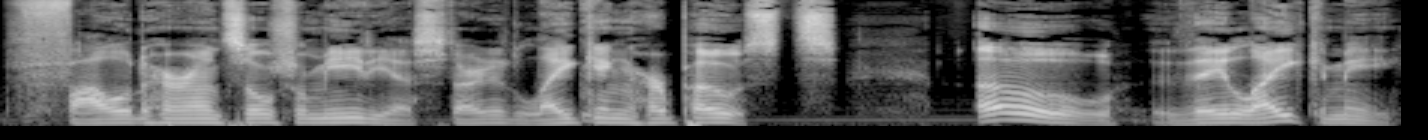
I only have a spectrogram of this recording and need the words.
followed her on social media, started liking her posts. Oh, they like me.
